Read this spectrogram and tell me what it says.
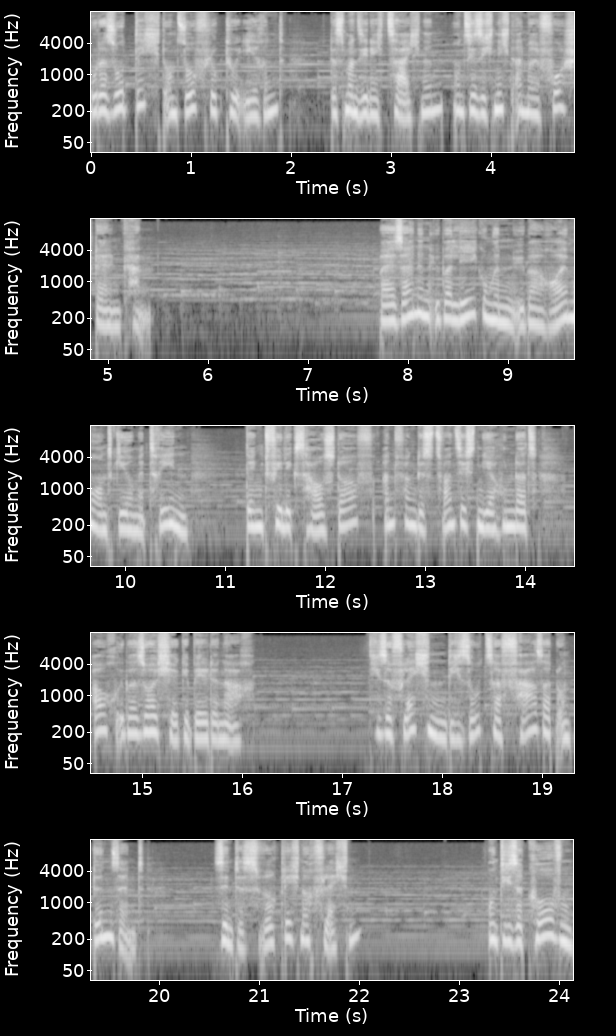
oder so dicht und so fluktuierend, dass man sie nicht zeichnen und sie sich nicht einmal vorstellen kann. Bei seinen Überlegungen über Räume und Geometrien denkt Felix Hausdorff Anfang des 20. Jahrhunderts auch über solche Gebilde nach. Diese Flächen, die so zerfasert und dünn sind, sind es wirklich noch Flächen? Und diese Kurven,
